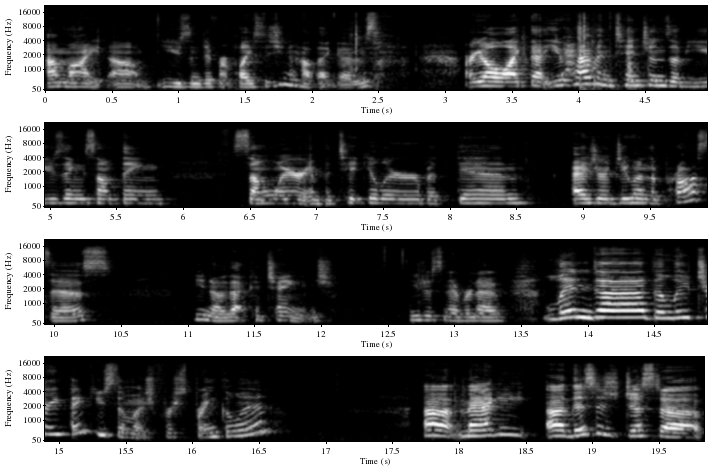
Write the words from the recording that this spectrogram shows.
I might um, use in different places. You know how that goes. Are y'all like that? You have intentions of using something somewhere in particular, but then as you're doing the process, you know, that could change. You just never know. Linda Delutri, thank you so much for sprinkling. Uh, Maggie, uh, this is just a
